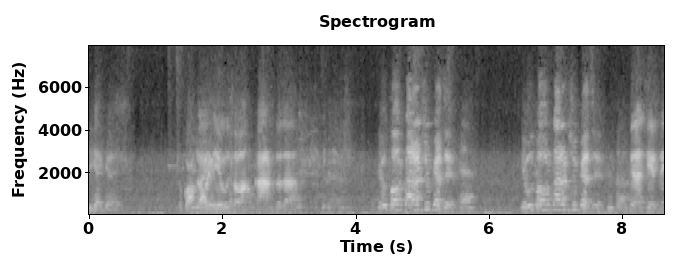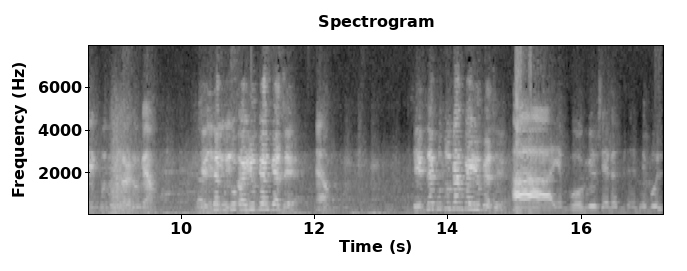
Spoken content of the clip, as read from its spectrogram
શીખ્યા કહેવાય. તો કમ લાગે એવું થવાનું કારણ શું દાદા? એવું થવાનું કારણ શું કે છે? એવું થવાનું કારણ શું કે છે? પેલા શેઠને કૂતરું કરડ્યું કેમ? શેઠને કૂતરું કાઢ્યું કેમ કે છે? એમ? શેઠને કૂતરું કેમ કાઢ્યું કે છે? હા એ ભોગવ્યું શેઠ જ શેઠની ભૂલ.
